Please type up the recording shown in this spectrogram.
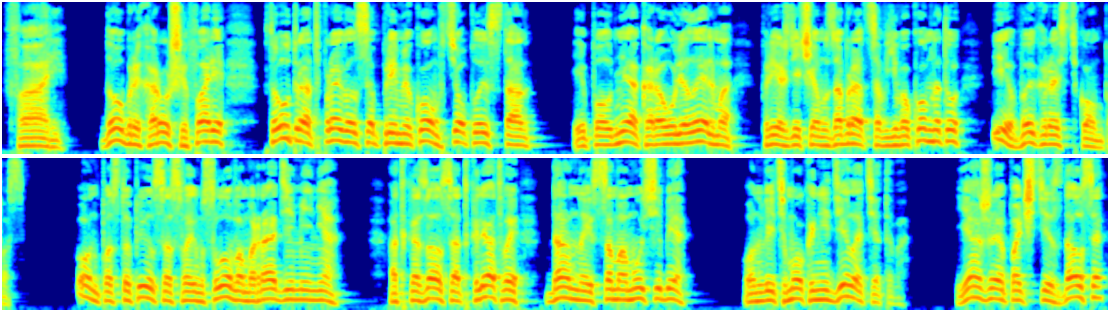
Фари. Добрый, хороший Фари в то утро отправился прямиком в теплый стан и полдня караулил Эльма, прежде чем забраться в его комнату и выкрасть компас. Он поступил со своим словом ради меня. Отказался от клятвы, данной самому себе. Он ведь мог и не делать этого. Я же почти сдался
